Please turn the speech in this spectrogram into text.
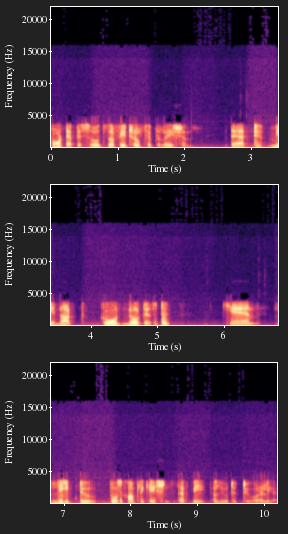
short episodes of atrial fibrillation that may not go noticed can lead to those complications that we alluded to earlier.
